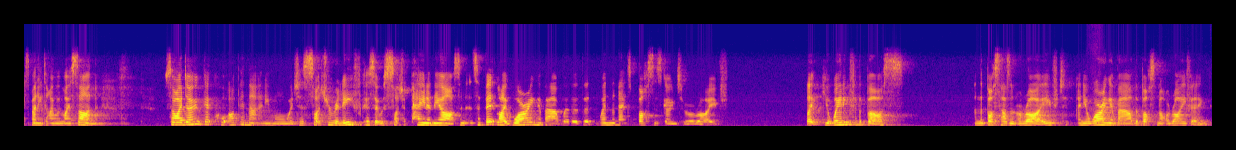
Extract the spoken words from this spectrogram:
spending time with my son. So I don't get caught up in that anymore, which is such a relief because it was such a pain in the ass. And it's a bit like worrying about whether that when the next bus is going to arrive. Like you're waiting for the bus and the bus hasn't arrived and you're worrying about the bus not arriving.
